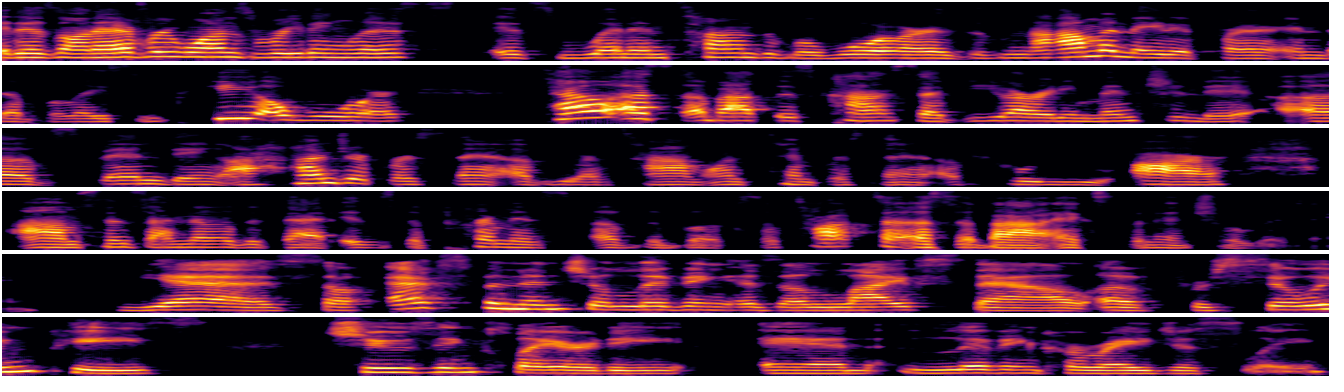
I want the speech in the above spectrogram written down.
it is on everyone's reading list. It's winning tons of awards. It's nominated for an NAACP award. Tell us about this concept. You already mentioned it of spending 100% of your time on 10% of who you are, um, since I know that that is the premise of the book. So, talk to us about exponential living. Yes. So, exponential living is a lifestyle of pursuing peace, choosing clarity, and living courageously.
